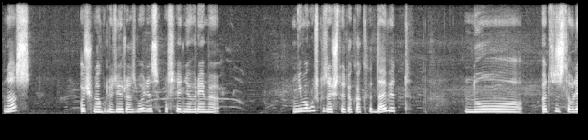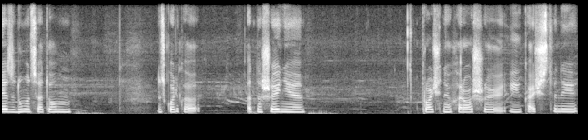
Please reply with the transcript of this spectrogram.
нас очень много людей разводится в последнее время. Не могу сказать, что это как-то давит, но это заставляет задуматься о том, насколько отношения прочные, хорошие и качественные.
